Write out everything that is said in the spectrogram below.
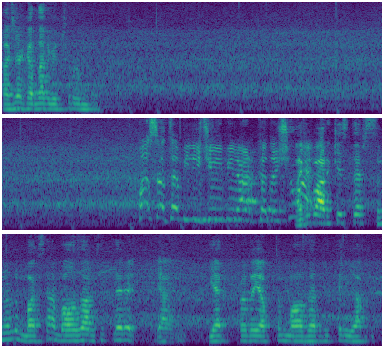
Kaça kadar götürürüm ben. Pas atabileceği bir arkadaşı var. Acaba hareketler sınırlı mı? Baksana bazı hareketleri yani diğer kafada yaptığım bazı hareketleri yapmıyor.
